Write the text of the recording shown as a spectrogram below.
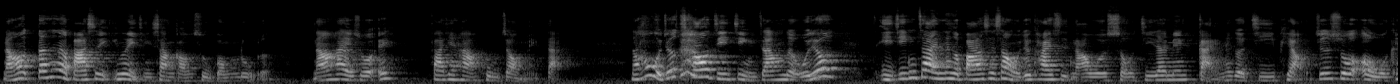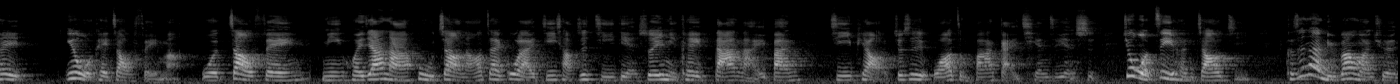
然后，但是那个巴士因为已经上高速公路了，然后他也说，哎、发现他的护照没带，然后我就超级紧张的，我就已经在那个巴士上，我就开始拿我手机在那边改那个机票，就是说，哦，我可以，因为我可以照飞嘛，我照飞，你回家拿护照，然后再过来机场是几点，所以你可以搭哪一班机票，就是我要怎么帮他改签这件事，就我自己很着急，可是那旅伴完全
